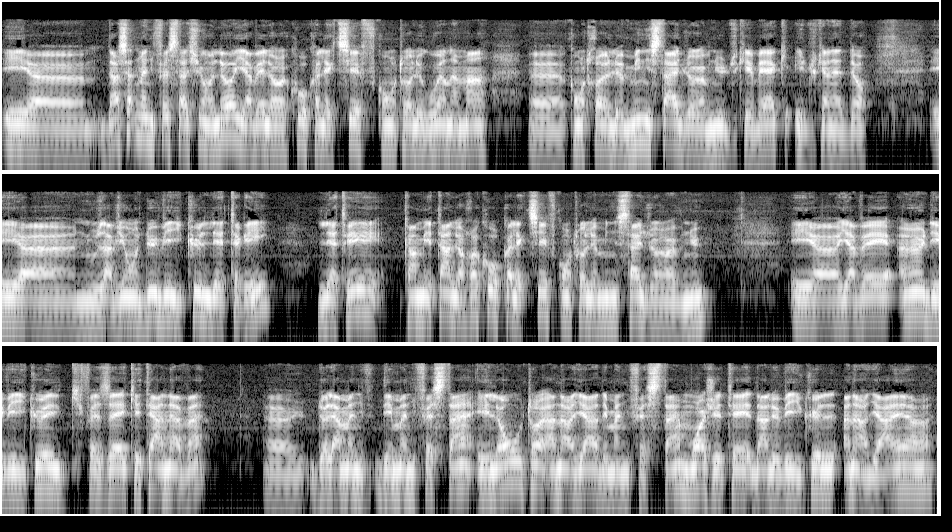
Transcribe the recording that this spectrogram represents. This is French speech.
Et dans cette manifestation-là, il y avait le recours collectif contre le gouvernement, contre le ministère du Revenu du Québec et du Canada. Et nous avions deux véhicules lettrés, lettrés comme étant le recours collectif contre le ministère du Revenu. Et il y avait un des véhicules qui faisait, qui était en avant, euh, de la des manifestants et l'autre en arrière des manifestants. Moi, j'étais dans le véhicule en arrière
